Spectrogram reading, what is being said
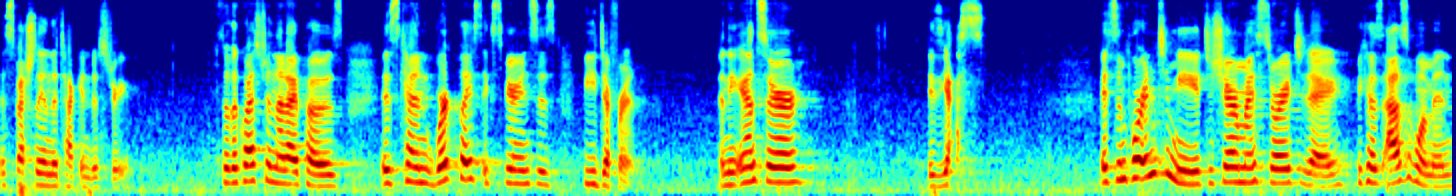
especially in the tech industry. So the question that I pose is, can workplace experiences be different? And the answer is yes. It's important to me to share my story today because as a woman,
